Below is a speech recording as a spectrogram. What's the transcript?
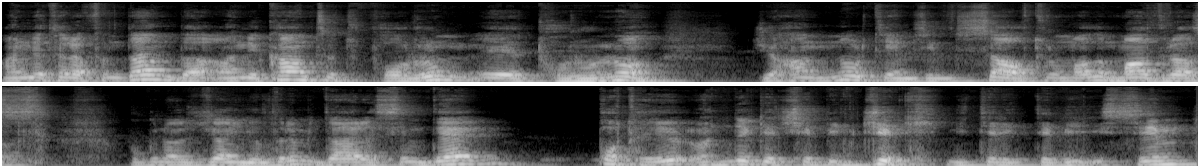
anne tarafından da Anikanted Forum e, torunu Cihan Nur temsilcisi Altınmalı Madras bugün Özcan Yıldırım idaresinde potayı önde geçebilecek nitelikte bir isim.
